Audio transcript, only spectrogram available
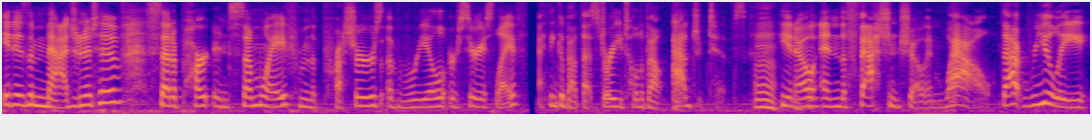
it is imaginative, set apart in some way from the pressures of real or serious life. I think about that story you told about adjectives, mm, you know, mm-hmm. and the fashion show. And wow, that really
